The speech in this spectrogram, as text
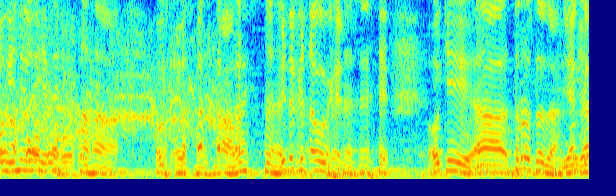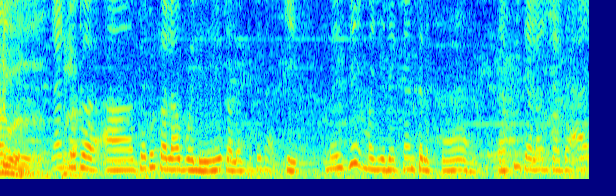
Oh ini lain eh. Okay, maaf eh. Kita ketahukan. Okey, uh, terus Ustazah. Yang kedua. Yang kedua, uh, kedua kalau boleh, kalau kita nak okay, masjid menyediakan telekung. Tapi dalam keadaan,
